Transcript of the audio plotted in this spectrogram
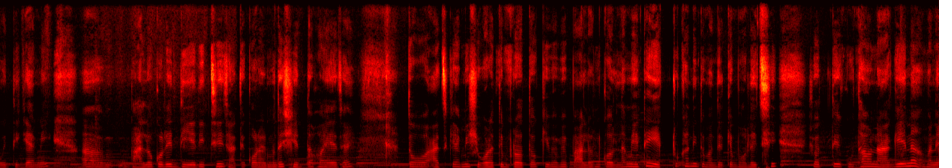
ওইদিকে আমি ভালো করে দিয়ে দিচ্ছি যাতে কড়ার মধ্যে সেদ্ধ হয়ে যায়। তো আজকে আমি শিবরাত্রি ব্রত কীভাবে পালন করলাম এটাই একটুখানি তোমাদেরকে বলেছি। সত্যি কোথাও না গিয়ে না মানে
